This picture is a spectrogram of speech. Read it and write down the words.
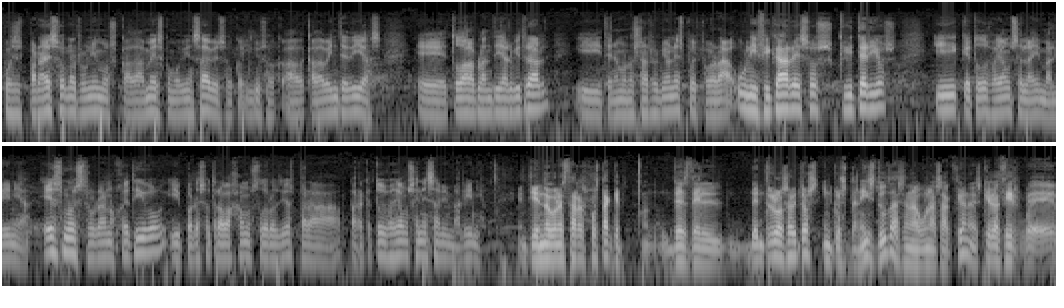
Pues para eso nos reunimos cada mes, como bien sabes, o incluso cada, cada 20 días eh, toda la plantilla arbitral y tenemos nuestras reuniones pues para unificar esos criterios y que todos vayamos en la misma línea. Es nuestro gran objetivo y por eso trabajamos todos los días para, para que todos vayamos en esa misma línea. Entiendo con esta respuesta que desde el, dentro de los árbitros incluso tenéis dudas en algunas acciones. Quiero decir, eh,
